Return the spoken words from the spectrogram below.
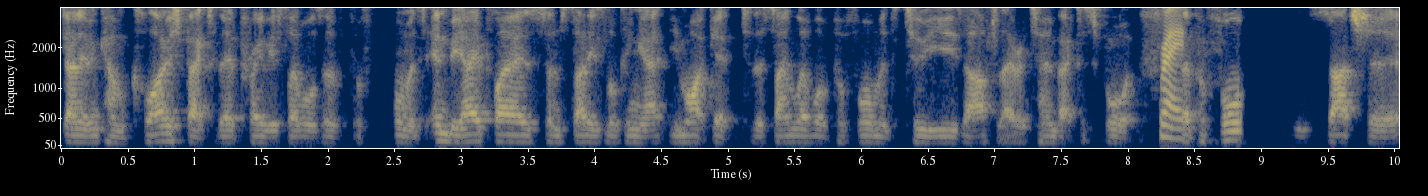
don't even come close back to their previous levels of performance nba players some studies looking at you might get to the same level of performance two years after they return back to sport right so performance is such a,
